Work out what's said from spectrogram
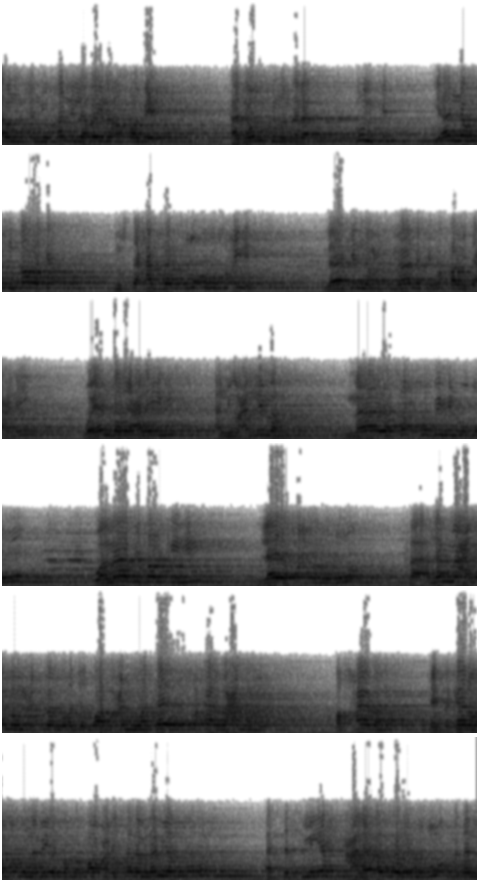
أو أن يخلل بين أصابعه. هذا ممكن ولا لا؟ ممكن. لأنه إن ترك مستحبا وضوءه صحيح. لكن عثمان في مقام تعليم وينبغي عليه أن يعلمه. ما يصح به الوضوء وما بتركه لا يصح الوضوء. فلما علمهم عثمان رضي الله عنه وسائر الصحابة علموا أصحابه كيف كان وضوء النبي صلى الله عليه وسلم لم يذكروا التسمية على أول الوضوء فدل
